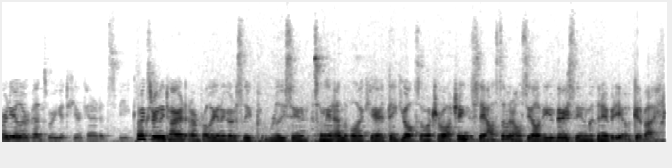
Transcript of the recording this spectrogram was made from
or any other events where you get to hear candidates speak. I'm extremely tired and I'm probably going to go to sleep really soon. So I'm going to end the vlog here. Thank you all so much for watching. Stay awesome and I'll see all of you very soon with a new video. Goodbye.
